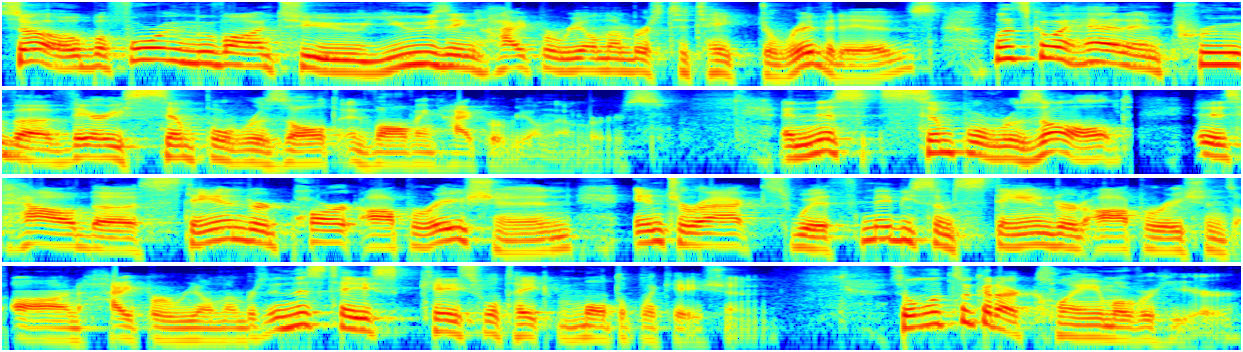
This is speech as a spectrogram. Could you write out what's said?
so before we move on to using hyperreal numbers to take derivatives, let's go ahead and prove a very simple result involving hyperreal numbers. And this simple result is how the standard part operation interacts with maybe some standard operations on hyperreal numbers. In this case, we'll take multiplication. So let's look at our claim over here.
